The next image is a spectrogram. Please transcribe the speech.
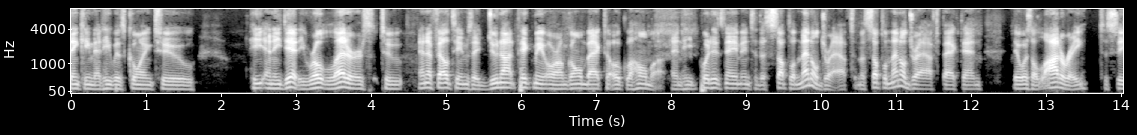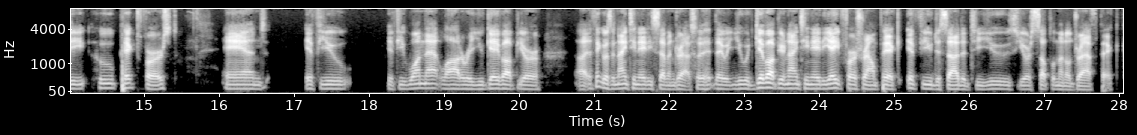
thinking that he was going to. He and he did. He wrote letters to NFL teams. They do not pick me, or I'm going back to Oklahoma. And he put his name into the supplemental draft. And the supplemental draft back then, there was a lottery to see who picked first, and if you if you won that lottery, you gave up your uh, I think it was a 1987 draft. So they, you would give up your 1988 first round pick if you decided to use your supplemental draft pick.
